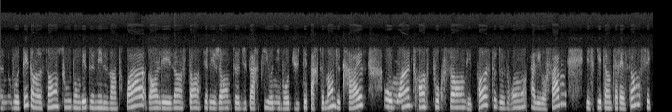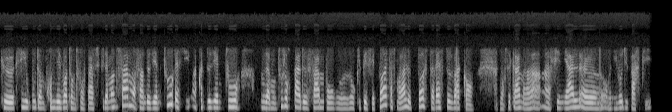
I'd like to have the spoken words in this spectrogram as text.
une nouveauté dans le sens où, donc dès 2023, dans les instances dirigeantes du parti au niveau du département, du Kreis, au moins 30% des postes devront aller aux femmes. Et ce qui est intéressant, c'est que si au bout d'un premier vote, on ne trouve pas suffisamment de femmes, on fait un deuxième tour, et si après le deuxième tour, nous n'avons toujours pas de femmes pour euh, occuper ces postes, à ce moment-là, le poste reste vacant. Donc c'est quand même un, signal euh, au niveau du parti.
